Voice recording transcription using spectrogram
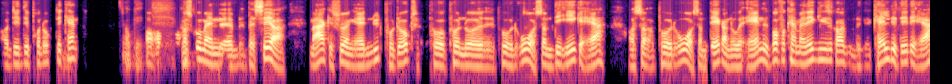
og det det produkt, det kan. Okay. Og, så skulle man øh, basere markedsføring af et nyt produkt på, på, noget, på et ord, som det ikke er, og så på et ord, som dækker noget andet. Hvorfor kan man ikke lige så godt kalde det det, det er?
